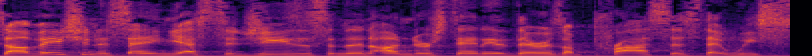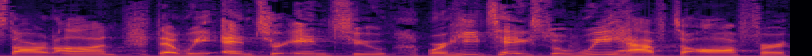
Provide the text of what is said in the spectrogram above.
Salvation is saying yes to Jesus and then understanding that there is a process that we start on, that we enter into, where He takes what we have to offer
